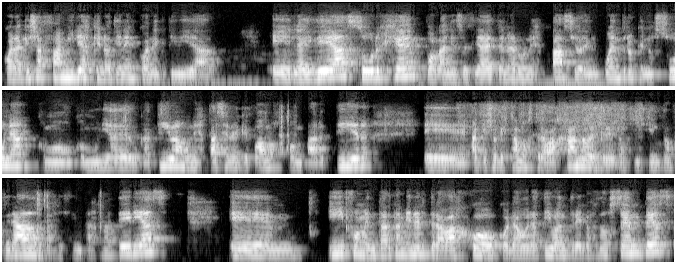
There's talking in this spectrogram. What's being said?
con aquellas familias que no tienen conectividad. Eh, la idea surge por la necesidad de tener un espacio de encuentro que nos una como comunidad educativa, un espacio en el que podamos compartir eh, aquello que estamos trabajando desde los distintos grados, las distintas materias, eh, y fomentar también el trabajo colaborativo entre los docentes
